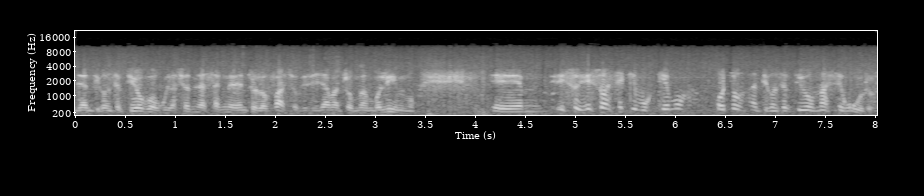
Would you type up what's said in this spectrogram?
de anticonceptivos, coagulación de la sangre dentro de los vasos, que se llama tromboembolismo. Eh, eso, eso hace que busquemos otros anticonceptivos más seguros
